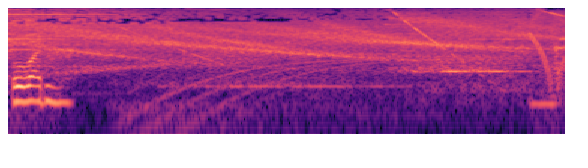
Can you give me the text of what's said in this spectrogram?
終わり。よ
